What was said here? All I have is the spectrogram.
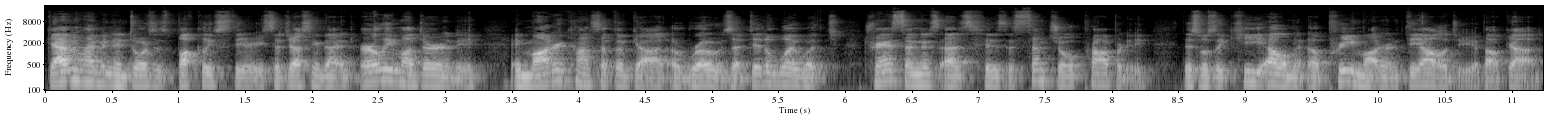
Gavin Hyman endorses Buckley's theory, suggesting that in early modernity, a modern concept of God arose that did away with transcendence as his essential property. This was a key element of pre modern theology about God,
